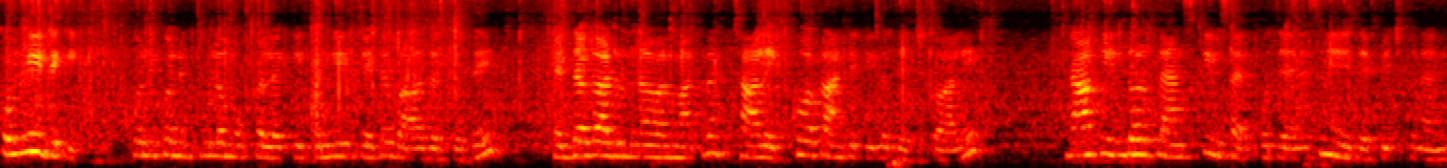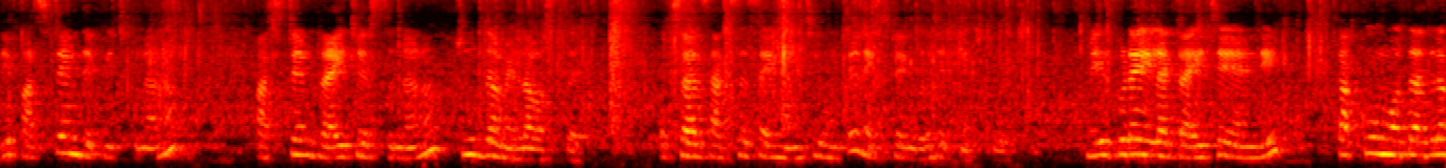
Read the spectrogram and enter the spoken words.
కొన్నిటికి కొన్ని కొన్ని పూల మొక్కలకి కొన్నిటికి అయితే బాగా సరిపోతాయి. పెద్దగాడు ఉన్న వాళ్ళు మాత్రం చాలా ఎక్కువ క్వాంటిటీలో తెచ్చుకోవాలి. నాకు ఇండోర్ ప్లాంట్స్కి ఇవి సరిపోతాయి అనేసి నేను తెప్పించుకున్నాను అండి ఫస్ట్ టైం తెప్పించుకున్నాను. ఫస్ట్ టైం ట్రై చేస్తున్నాను. చూద్దాం ఎలా వస్తాయి. ఒకసారి సక్సెస్ అయ్యి మంచిగా ఉంటే నెక్స్ట్ టైం కూడా తెప్పించుకోవచ్చు. మీరు కూడా ఇలా ట్రై చేయండి. తక్కువ మోతాదులో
